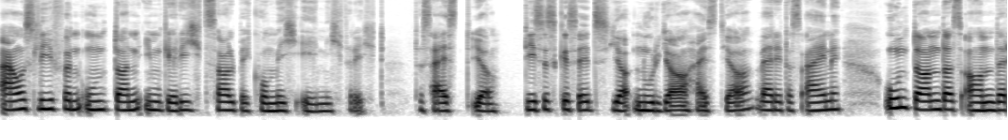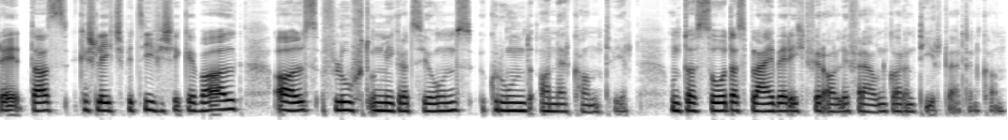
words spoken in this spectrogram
ausliefern und dann im Gerichtssaal bekomme ich eh nicht recht. Das heißt, ja, dieses Gesetz, ja, nur ja heißt ja, wäre das eine. Und dann das andere, dass geschlechtsspezifische Gewalt als Flucht- und Migrationsgrund anerkannt wird. Und dass so das Bleiberecht für alle Frauen garantiert werden kann.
